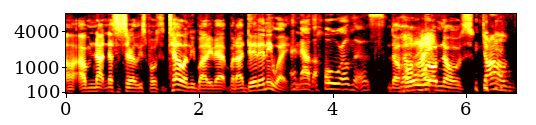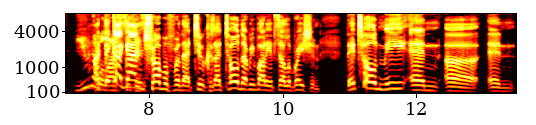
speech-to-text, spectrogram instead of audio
Uh, I'm not necessarily supposed to tell anybody that, but I did anyway. And now the whole world knows. The Well, whole I- world knows. Donald, you know I a think lot I of got in trouble for that too, because I told everybody at Celebration. They told me and uh and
